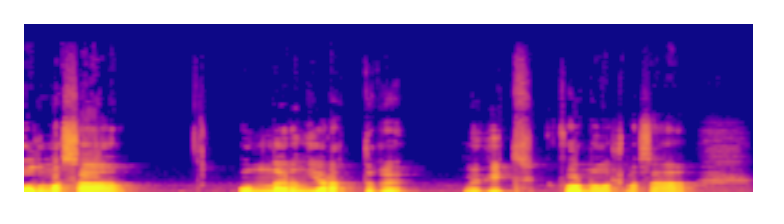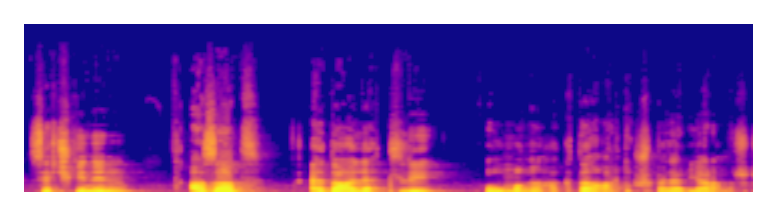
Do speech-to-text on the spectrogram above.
olmasa, onların yaratdığı mühit formalaşmasa, seçkinin azad, ədalətli olmağı haqqında artıq şübhələr yaranır.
